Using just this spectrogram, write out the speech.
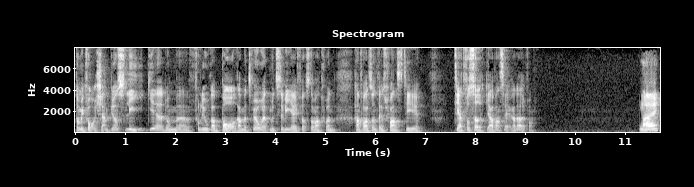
De är kvar i Champions League, de förlorar bara med 2-1 mot Sevilla i första matchen. Han får alltså inte ens chans till, till att försöka avancera därifrån. Nej,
